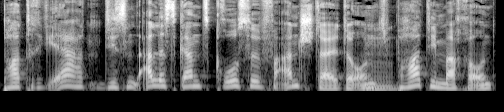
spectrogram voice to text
Patrick Erhardt, die sind alles ganz große Veranstalter und mhm. Partymacher und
